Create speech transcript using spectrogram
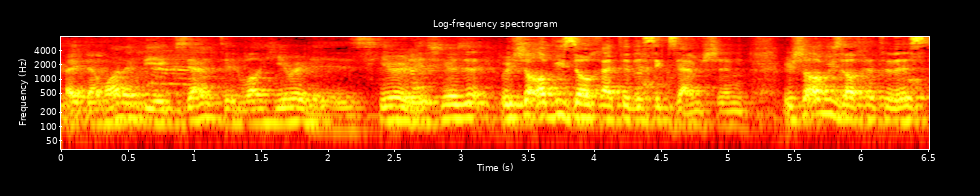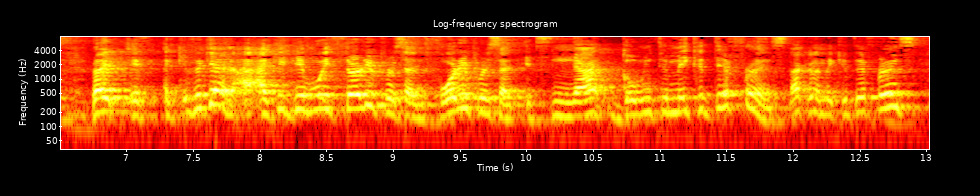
Right? They want to be exempted. Well, here it is. Here it is. Here's it. We should all be zocha to this exemption. We should all be zocha to this. Right? If, if again, I, I could give away 30%, 40%, it's not going to make a difference. It's not going to make a difference.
